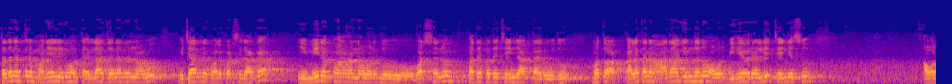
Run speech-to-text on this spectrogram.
ತದನಂತರ ಮನೆಯಲ್ಲಿ ಇರುವಂತ ಎಲ್ಲಾ ಜನರನ್ನು ನಾವು ವಿಚಾರಣೆಗೆ ಒಳಪಡಿಸಿದಾಗ ಈ ಮೀನಪ್ಪ ಅನ್ನೋರದ್ದು ವರ್ಷನು ಪದೇ ಪದೇ ಚೇಂಜ್ ಆಗ್ತಾ ಇರುವುದು. ಮತ್ತು ಆ ಕಳ್ಳತನ ಆದಾಗಿಂದನೂ ಅವ್ರ ಬಿಹೇವಿಯರ್ ಅಲ್ಲಿ ಚೇಂಜಸ್ ಅವರ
